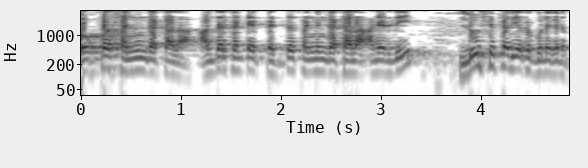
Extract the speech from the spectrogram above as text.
గొప్ప సంఘం కట్టాలా? అందరికంటే పెద్ద సంఘం కట్టాలా అనేది లూసిఫర్ యొక్క గుణగణం.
